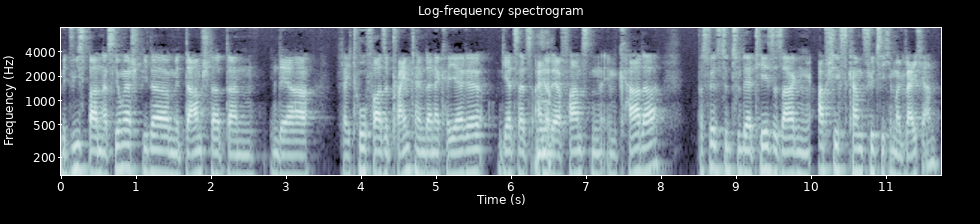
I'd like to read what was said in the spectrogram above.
mit Wiesbaden als junger Spieler, mit Darmstadt dann in der vielleicht Hochphase Primetime deiner Karriere und jetzt als einer ja. der erfahrensten im Kader. Was würdest du zu der These sagen, Abstiegskampf fühlt sich immer gleich an?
